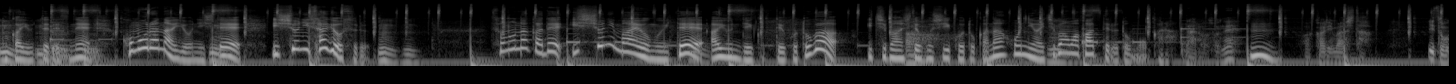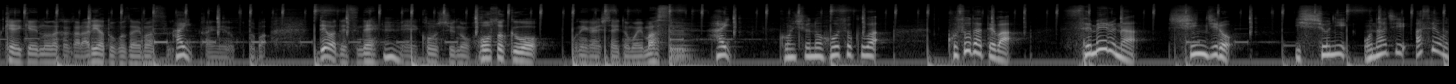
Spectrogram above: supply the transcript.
とか言ってですね、こもらないようにして、一緒に作業するその中で一緒に前を向いてうん。歩んでいくっていうことが一番してほしいことかな。本人は一番分かってると思うから。なるほどね。うん、わかりました。いつも経験の中からありがとうございます。はい。カイネの言葉。ではですね、うん。えー今週の法則をお願いしたいと思います。はい。今週の法則は子育ては責めるな信じろ。一緒に同じ汗を流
